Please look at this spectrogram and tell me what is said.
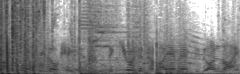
Hardpoint relocated. Secure the t- IMS is online.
